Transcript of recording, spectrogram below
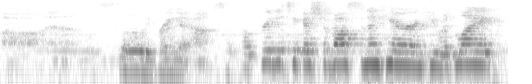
Uh, and we'll slowly bring it up. So feel free to take a Shavasana here if you would like.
